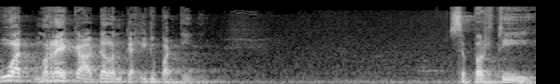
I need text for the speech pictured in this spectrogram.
buat mereka dalam kehidupan ini. Seperti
